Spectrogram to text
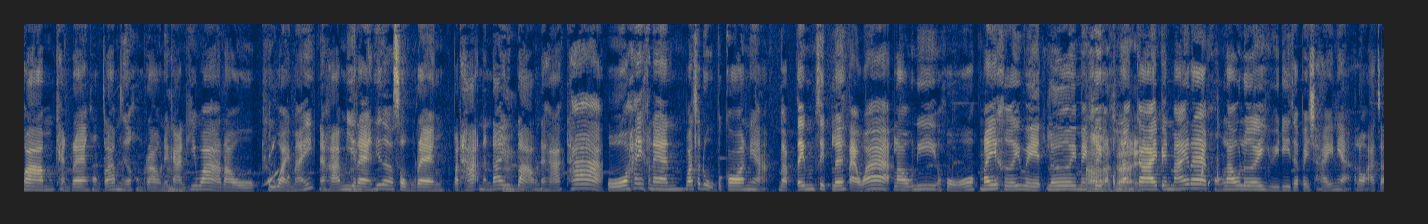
ความแข็งแรงของกล้ามเนื้อของเราในการอืมที่ว่าเราถือไหวไหมนะคะ มีอืมแรงที่จะส่งแรงปะทะนั้นได้หรือเปล่านะคะ ถ้าโอ้ให้คะแนนวัสดุอุปกรณ์เนี่ยแบบเต็ม 10 เลย แต่ว่าเรานี่โอ้โหไม่เคยเวทเลย ไม่เคยออกกำลังกายเป็นไม้แรกของเราเลย อยู่ดีๆจะไปใช้เนี่ยเราอาจจะ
